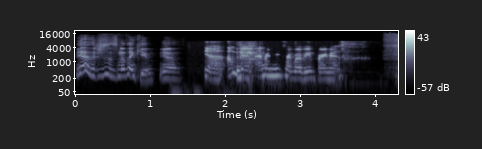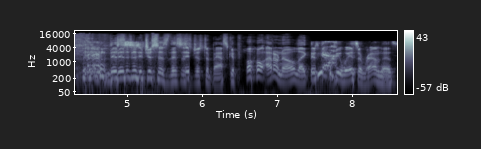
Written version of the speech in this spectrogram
yeah, it just says no, thank you. Yeah, Yeah, I'm good. I don't need to talk about being pregnant. this, is it just says this is just a basketball. I don't know. Like there's gotta Yeah. be ways around this.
